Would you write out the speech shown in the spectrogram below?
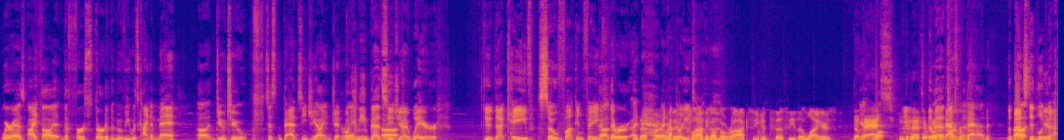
Whereas I thought the first third of the movie was kind of meh uh, due to just bad CGI in general. What do you mean bad Uh, CGI? Where? Dude, that cave, so fucking fake. No, there were I, That part I'd where they to- What are were climbing on the rocks, you could so see the wires. The Yeah, bats. the bats are The the bats bats were bad. the bats uh, did look yeah. bad.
